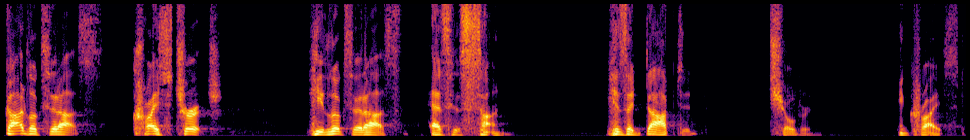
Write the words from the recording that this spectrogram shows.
God looks at us, Christ Church, He looks at us as His Son, His adopted children in Christ.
